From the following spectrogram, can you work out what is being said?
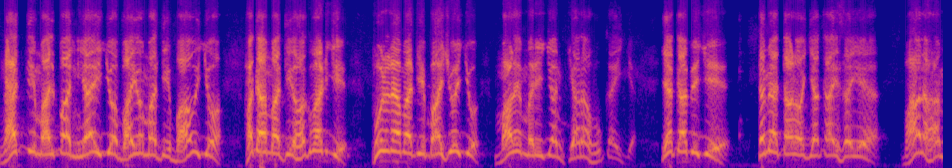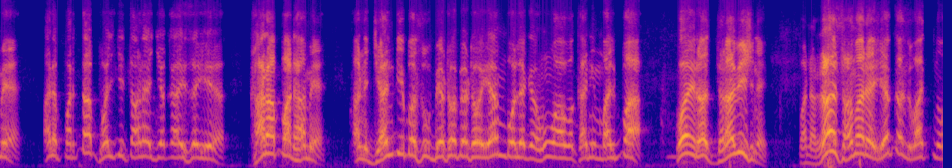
નાચની માલપા ન્યાય ગયો, ભાઈઓમાંથી ભાવ ગયો, હગામાંથી હગવડજી, ફૂલડામાંથી બાસુ ગયો, માળે મરી ગયો ને ક્યારે હુકાઈ ગયા. એકા બીજી તમે તાણો જકાય છે ભાલ હામે અને પ્રતાપ ફલજી તાણે જકાય છે ખારાપાટ હામે. અને જયંતિ બસુ બેઠો બેઠો એમ બોલે કે હું આ વખાની માલપા કોઈ રસ ધરાવીશ નહીં. પણ રસ અમારે એક જ વાતનો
